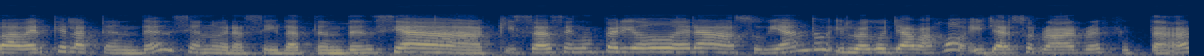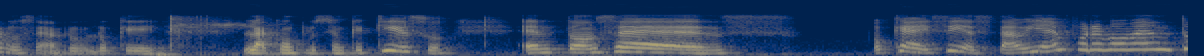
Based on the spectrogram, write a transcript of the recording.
va a ver que la tendencia no era así. La tendencia quizás en un periodo era subiendo y luego ya bajó y ya eso va a refutar, o sea, lo, que, la conclusión que quiso. Entonces, ok, sí, está bien por el momento,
